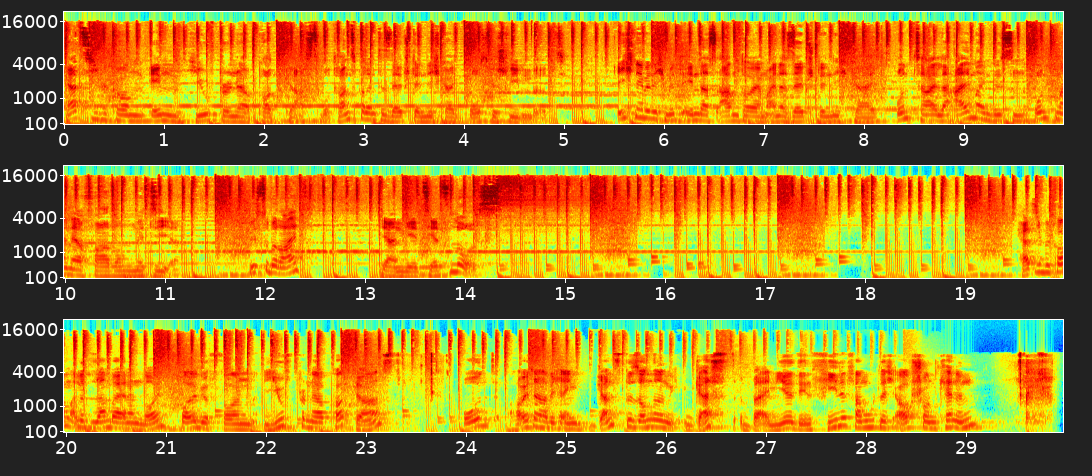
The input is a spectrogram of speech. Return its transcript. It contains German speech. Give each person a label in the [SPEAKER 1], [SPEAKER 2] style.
[SPEAKER 1] Herzlich willkommen im Youthpreneur Podcast, wo transparente Selbstständigkeit groß geschrieben wird. Ich nehme dich mit in das Abenteuer meiner Selbstständigkeit und teile all mein Wissen und meine Erfahrungen mit dir. Bist du bereit? Dann geht's jetzt los. Herzlich willkommen alle zusammen bei einer neuen Folge von Youthpreneur Podcast. Und heute habe ich einen ganz besonderen Gast bei mir, den viele vermutlich auch schon kennen.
